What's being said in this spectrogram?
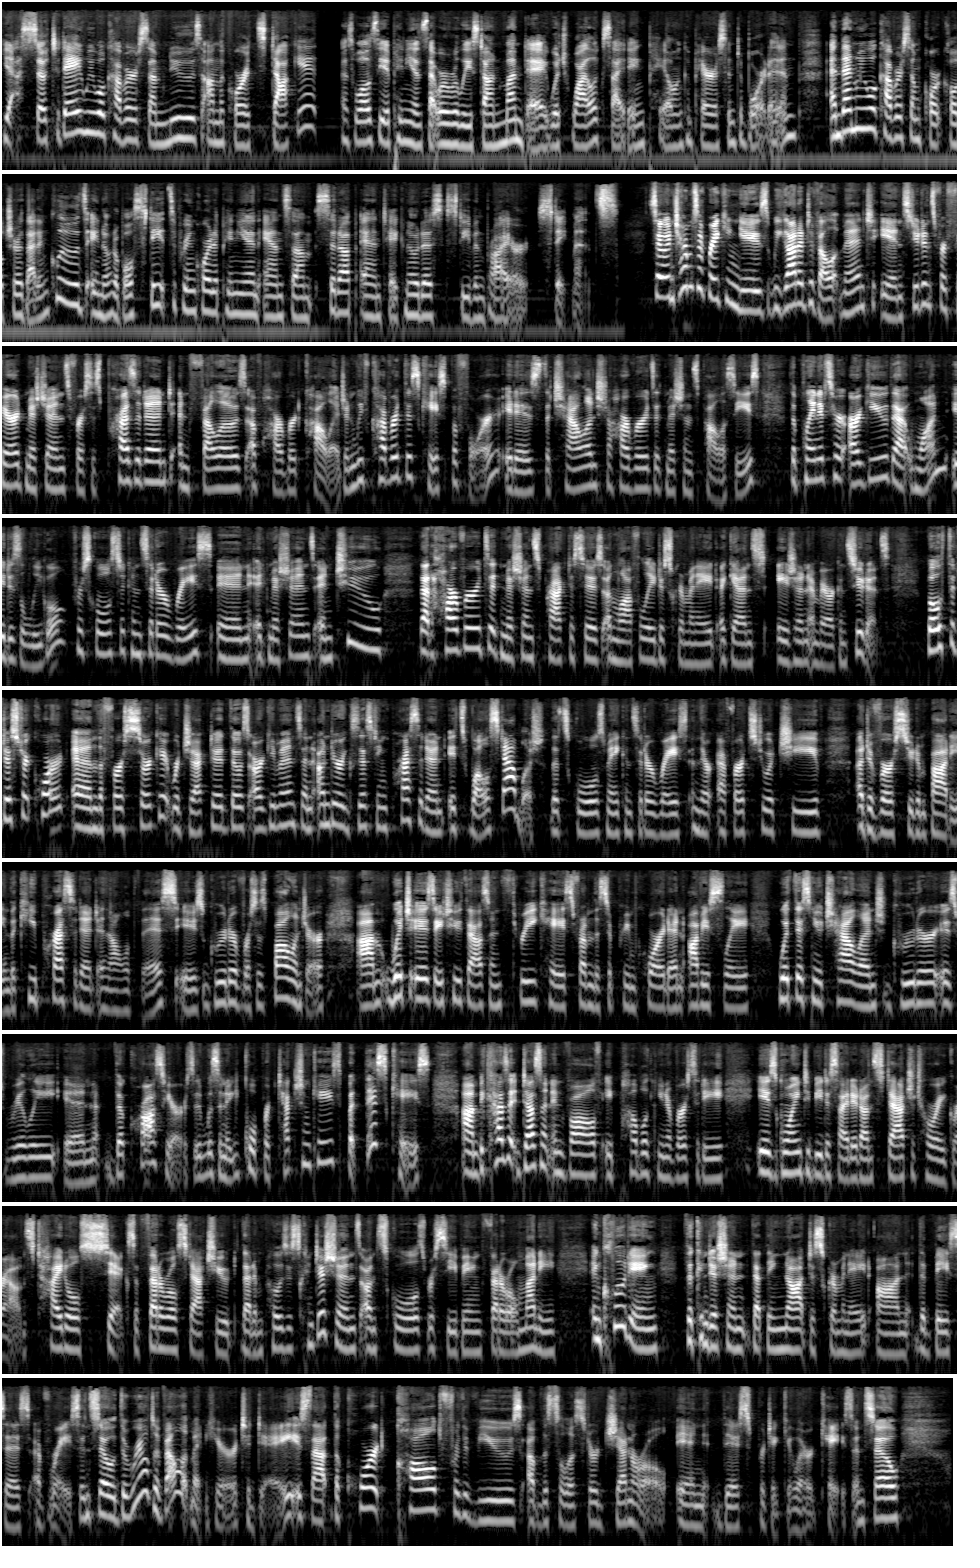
Yes. So, today we will cover some news on the court's docket, as well as the opinions that were released on Monday, which, while exciting, pale in comparison to Borden. And then we will cover some court culture that includes a notable state Supreme Court opinion and some sit up and take notice Stephen Breyer statements. So, in terms of breaking news, we got a development in Students for Fair Admissions versus President and Fellows of Harvard College. And we've covered this case before. It is the challenge to Harvard's admissions policies. The plaintiffs here argue that one, it is illegal for schools to consider race in admissions, and two, that Harvard's admissions practices unlawfully discriminate against Asian American students. Both the district court and the First Circuit rejected those arguments, and under existing precedent, it's well established that schools may consider race in their efforts to achieve a diverse student body. And the key precedent in all of this is Grutter versus Bollinger, um, which is a 2003 case from the Supreme Court. And obviously, with this new challenge, Grutter is really in the crosshairs. It was an equal protection case, but this case, um, because it doesn't involve a public university, is going to be decided on statutory grounds. Title 6, a federal statute that imposes conditions on schools receiving federal money, including the condition that they not discriminate on the basis of race. And so the real development here today is that the court called for the views of the Solicitor General in this particular case. And so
